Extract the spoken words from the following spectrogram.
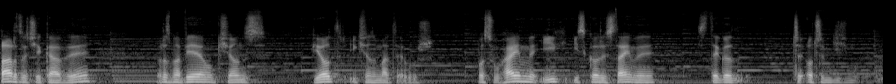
bardzo ciekawy rozmawiają ksiądz Piotr i ksiądz Mateusz. Posłuchajmy ich i skorzystajmy z tego, o czym dziś mówią.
